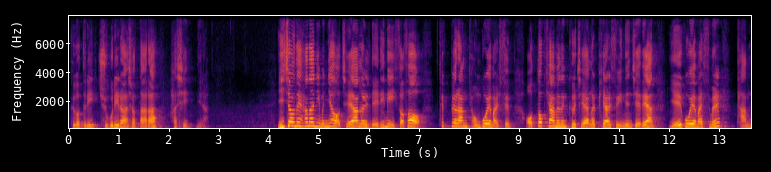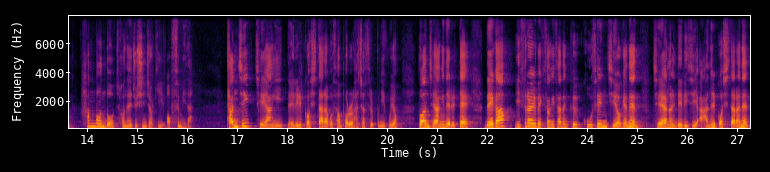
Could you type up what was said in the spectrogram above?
그것들이 죽으리라 하셨다라 하시니라. 이전에 하나님은요, 재앙을 내림에 있어서 특별한 경고의 말씀, 어떻게 하면 그 재앙을 피할 수 있는지에 대한 예고의 말씀을 단 한 번도 전해주신 적이 없습니다. 단지 재앙이 내릴 것이다 라고 선포를 하셨을 뿐이고요. 또한 재앙이 내릴 때 내가 이스라엘 백성이 사는 그 고센 지역에는 재앙을 내리지 않을 것이다 라는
